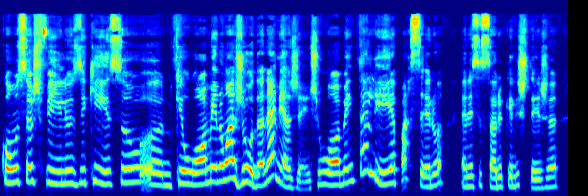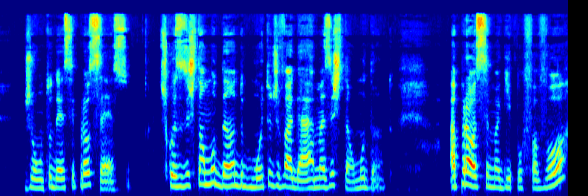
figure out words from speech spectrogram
com os seus filhos e que isso uh, que o homem não ajuda, né, minha gente? O homem está ali, é parceiro, é necessário que ele esteja junto desse processo. As coisas estão mudando muito devagar, mas estão mudando. A próxima, Gui, por favor.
